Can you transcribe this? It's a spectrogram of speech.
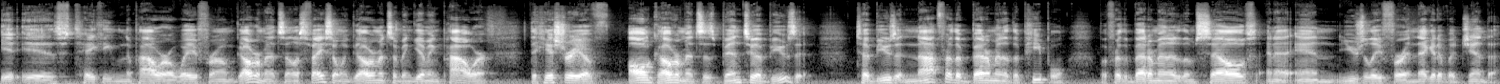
it is taking the power away from governments, and let's face it, when governments have been giving power, the history of all governments has been to abuse it, to abuse it not for the betterment of the people, but for the betterment of themselves and and usually for a negative agenda.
